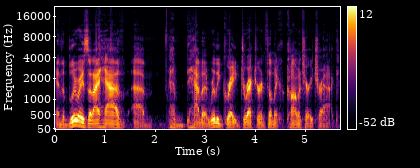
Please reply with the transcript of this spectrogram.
and the Blu-rays that I have um, have have a really great director and filmmaker commentary track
